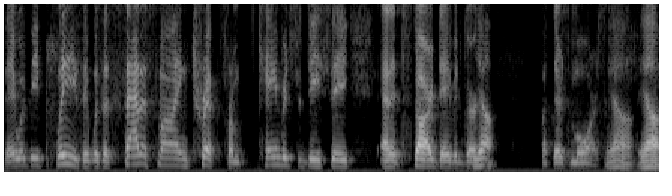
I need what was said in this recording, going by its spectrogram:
They would be pleased. It was a satisfying trip from Cambridge to DC and it starred David Gergen. Yeah. But there's more. Scotty. Yeah, yeah.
